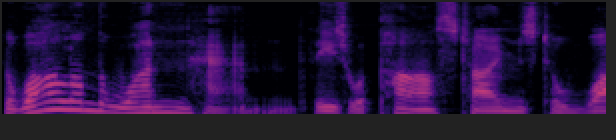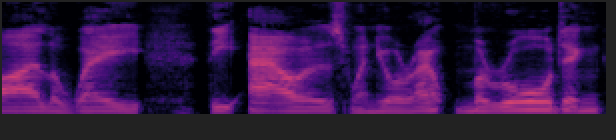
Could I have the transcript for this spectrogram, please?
So while on the one hand these were pastimes to while away the hours when you're out marauding,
